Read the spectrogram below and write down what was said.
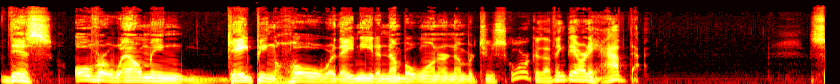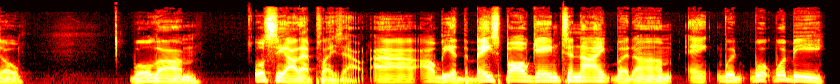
this overwhelming gaping hole where they need a number 1 or number 2 score because I think they already have that. So we'll um we'll see how that plays out. Uh, I'll be at the baseball game tonight, but um would would be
